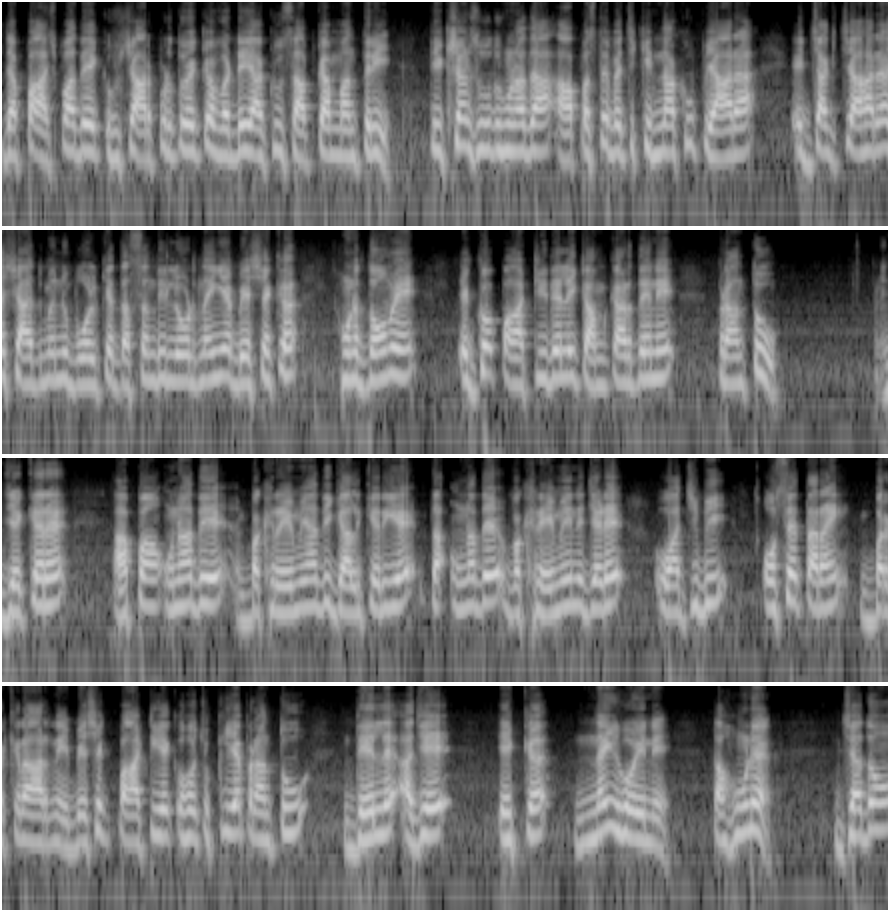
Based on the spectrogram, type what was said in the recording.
ਜਾਂ ਭਾਜਪਾ ਦੇ ਇੱਕ ਹੁਸ਼ਿਆਰਪੁਰ ਤੋਂ ਇੱਕ ਵੱਡੇ ਆਗੂ ਸਾਬਕਾ ਮੰਤਰੀ ਤੀਕਸ਼ਣ ਸੂਦ ਹੁਣਾਂ ਦਾ ਆਪਸ ਦੇ ਵਿੱਚ ਕਿੰਨਾ ਕੁ ਪਿਆਰ ਆ, ਇਹ ਜਗ ਚਾਹ ਰਿਹਾ ਸ਼ਾਇਦ ਮੈਨੂੰ ਬੋਲ ਕੇ ਦੱਸਣ ਦੀ ਲੋੜ ਨਹੀਂ ਹੈ, ਬੇਸ਼ੱਕ ਹੁਣ ਦੋਵੇਂ ਇੱਕੋ ਪਾਰਟੀ ਦੇ ਲਈ ਕੰਮ ਕਰਦੇ ਨੇ, ਪਰੰਤੂ ਜੇਕਰ ਆਪਾਂ ਉਹਨਾਂ ਦੇ ਵਖਰੇਵਿਆਂ ਦੀ ਗੱਲ ਕਰੀਏ, ਤਾਂ ਉਹਨਾਂ ਦੇ ਵਖਰੇਵੇਂ ਨੇ ਜਿਹੜੇ ਉਹ ਅੱਜ ਵੀ ਉਸੇ ਤਰ੍ਹਾਂ ਹੀ ਬਰਕਰਾਰ ਨੇ, ਬੇਸ਼ੱਕ ਪਾਰਟੀ ਇੱਕ ਹੋ ਚੁੱਕੀ ਹੈ, ਪਰੰਤੂ ਦਿਲ ਅਜੇ ਇੱਕ ਨਹੀਂ ਹੋਏ ਨੇ, ਤਾਂ ਹੁਣ ਜਦੋਂ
